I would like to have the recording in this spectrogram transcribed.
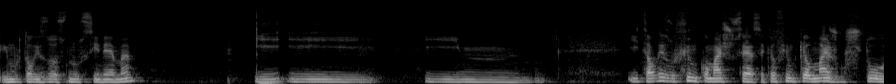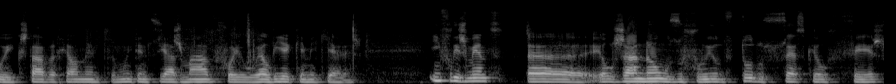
imortalizou-se no cinema e, e, e, e talvez o filme com mais sucesso, aquele filme que ele mais gostou e que estava realmente muito entusiasmado foi o El Dia que Me Quieras. Infelizmente, ah, ele já não usufruiu de todo o sucesso que ele fez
